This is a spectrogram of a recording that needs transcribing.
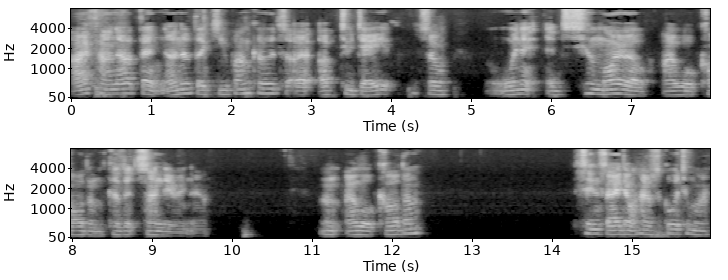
I found out that none of the coupon codes are up to date. So, when it, it's tomorrow, I will call them because it's Sunday right now. Um, I will call them since I don't have school tomorrow.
